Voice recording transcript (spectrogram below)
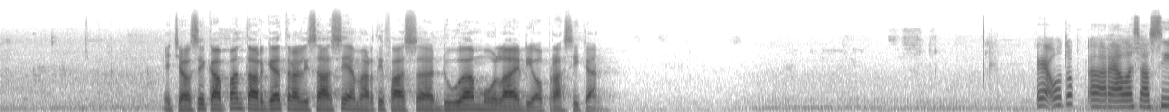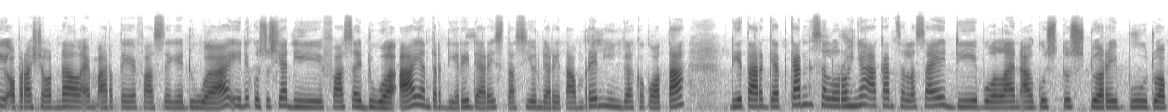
Chelsea, kapan target realisasi MRT fase 2 mulai dioperasikan? Ya, untuk uh, realisasi operasional MRT fase 2 ini khususnya di fase 2A yang terdiri dari stasiun dari Tamrin hingga ke kota ditargetkan seluruhnya akan selesai di bulan Agustus 2027.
